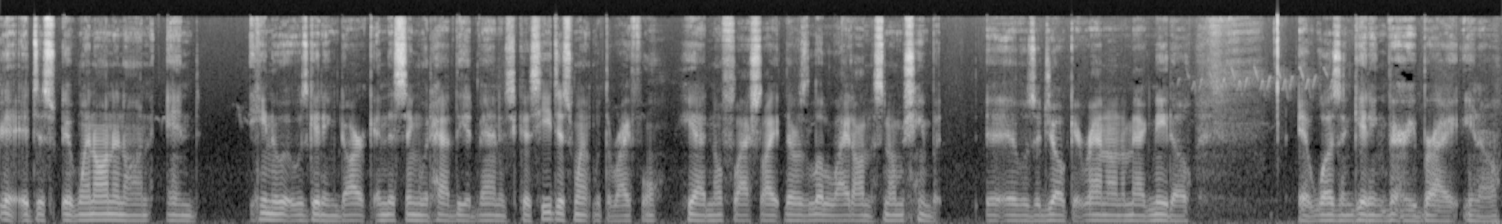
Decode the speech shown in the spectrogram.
It, it just it went on and on, and he knew it was getting dark and this thing would have the advantage because he just went with the rifle. He had no flashlight. There was a little light on the snow machine, but it, it was a joke. It ran on a magneto. It wasn't getting very bright, you know.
